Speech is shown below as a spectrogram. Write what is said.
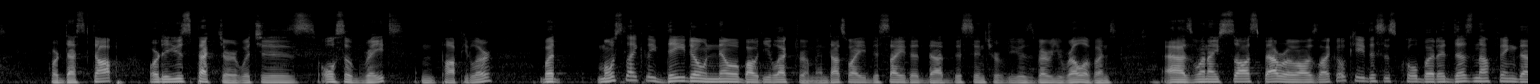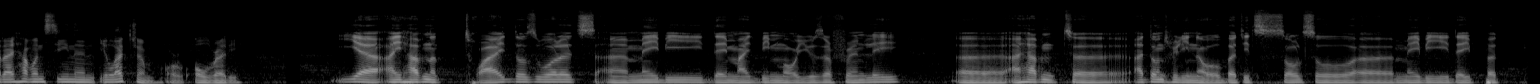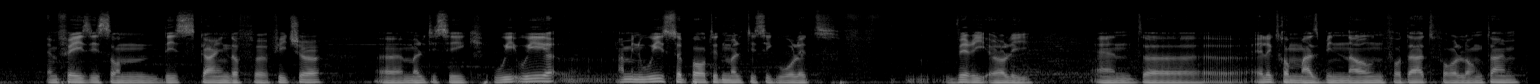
for desktop, or they use Specter, which is also great and popular. But most likely they don't know about Electrum, and that's why I decided that this interview is very relevant. As when I saw Sparrow, I was like, okay, this is cool, but it does nothing that I haven't seen in Electrum or already. Yeah, I have not tried those wallets. Uh, maybe they might be more user friendly. Uh, I haven't. Uh, I don't really know, but it's also uh, maybe they put emphasis on this kind of uh, feature, uh, multisig. We we, I mean, we supported multisig wallets very early, and Electrum has been known for that for a long time.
